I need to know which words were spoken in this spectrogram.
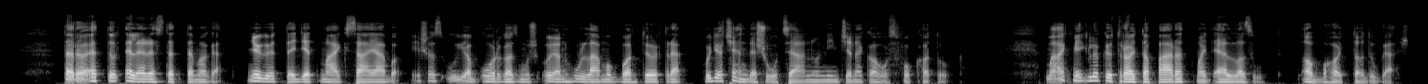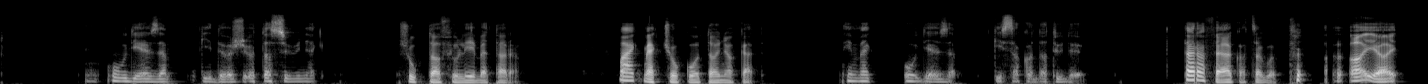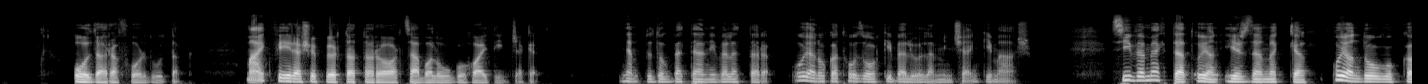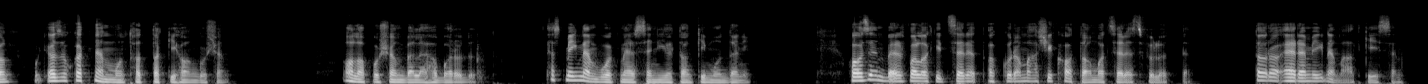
Tara ettől eleresztette magát, nyögött egyet Mike szájába, és az újabb orgazmus olyan hullámokban tört rá, hogy a csendes óceánon nincsenek ahhoz foghatók. Mike még lökött rajta párat, majd ellazult, abba hagyta a dugást. Úgy érzem, kidörzsölt a szűnyeg, sukta a fülébe Tara. Mike megcsókolta a nyakát. Én meg úgy érzem, kiszakad a tüdő. Tara felkacagott. Ajjaj! Oldalra fordultak. Mike félre söpört a Tara arcába lógó hajtincseket. Nem tudok betelni veled, Tara. Olyanokat hozol ki belőlem, mint senki más. Szíve megtelt olyan érzelmekkel, olyan dolgokkal, hogy azokat nem mondhatta ki hangosan. Alaposan belehabarodott. Ezt még nem volt mersze nyíltan kimondani. Ha az ember valakit szeret, akkor a másik hatalmat szerez fölötte. Tara erre még nem állt készen.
